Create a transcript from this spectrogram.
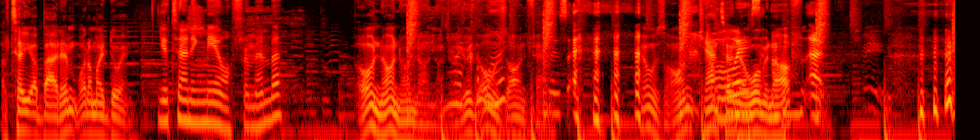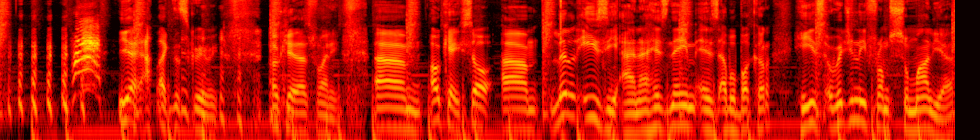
I'll tell you about him. What am I doing? You're turning me off, remember? Oh no no no no no! You're always on. on, fam. You're always on. Can't turn a woman off. on. Uh, Yeah, I like the screaming. okay, that's funny. Um, okay, so um, Little Easy Anna, his name is Abu Bakr. He's originally from Somalia,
